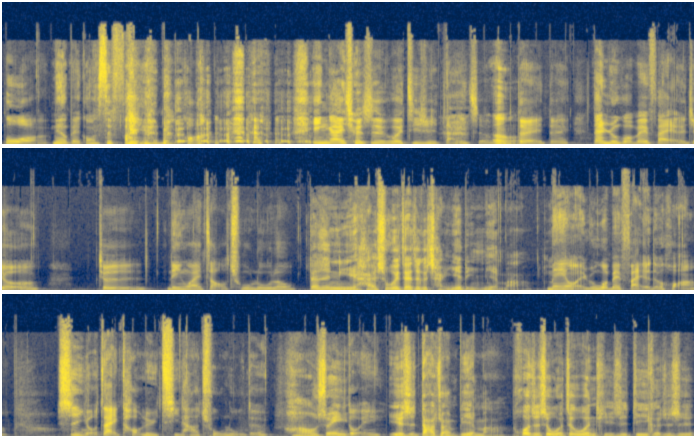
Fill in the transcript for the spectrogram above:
果没有被公司 fire 的话，应该就是会继续待着。嗯对对。但如果被 fire 就就是另外找出路喽。但是你还是会在这个产业里面嘛？没有哎、如果被 fire 的话，是有在考虑其他出路的。好，所以对，也是大转变嘛？或者是我这个问题是第一个，就是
